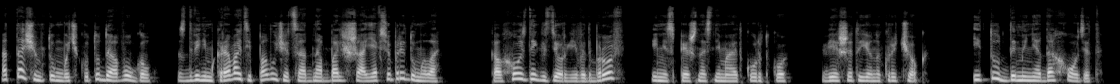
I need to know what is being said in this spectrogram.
Оттащим тумбочку туда, в угол. Сдвинем кровать, и получится одна большая. Я все придумала». Колхозник вздергивает бровь и неспешно снимает куртку, вешает ее на крючок. И тут до меня доходит.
